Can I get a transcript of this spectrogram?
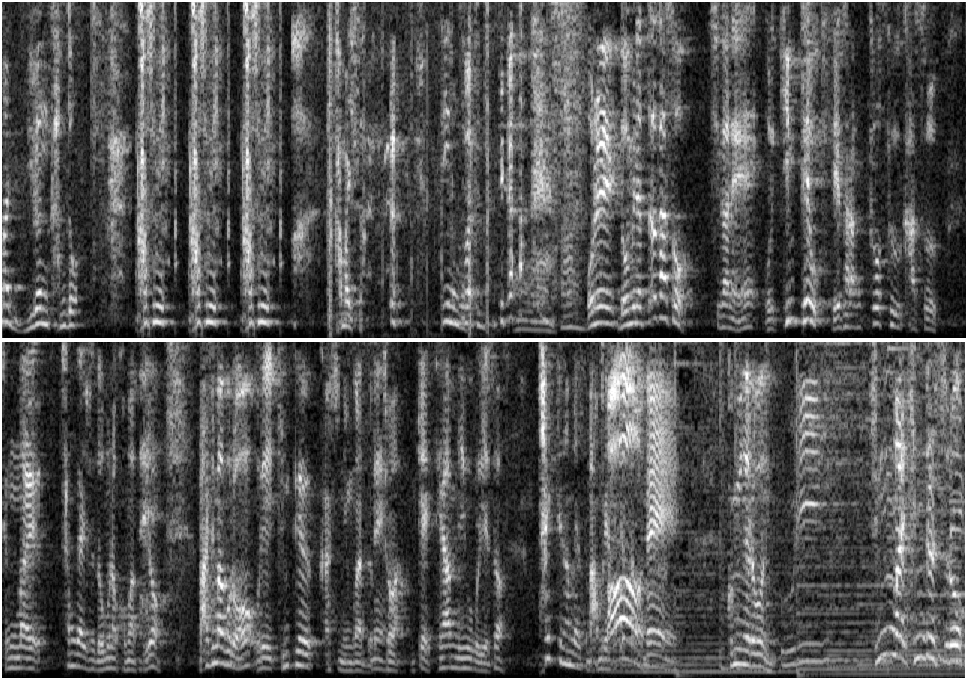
정말 이런 감동 가슴이 가슴이 가슴이 가만히 있어. 뛰는 거 오늘 노민의 떠가소 시간에 우리 김태우 내사랑 트로트 가수 정말 참가해 주셔서 너무나 고맙고요. 마지막으로 우리 김태우 가수님과 네. 저와 함께 대한민국을 위해서 파이팅 하면서 마무리하도록 아, 하겠습니다. 네. 국민 여러분. 우리 정말 힘들수록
